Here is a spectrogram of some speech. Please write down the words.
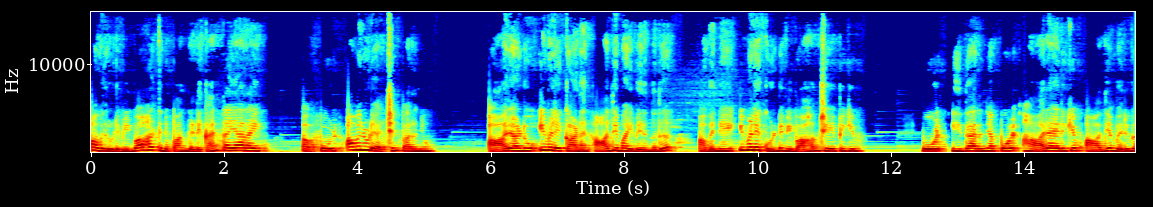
അവളുടെ വിവാഹത്തിന് പങ്കെടുക്കാൻ തയ്യാറായി. അപ്പോൾ അവളുടെ അച്ഛൻ പറഞ്ഞു ആരാണോ ഇവളെ കാണാൻ ആദ്യമായി വരുന്നത് അവനെ ഇവളെ കൊണ്ട് വിവാഹം ചെയ്യിപ്പിക്കും. അപ്പോൾ ഇതറിഞ്ഞപ്പോൾ ആരായിരിക്കും ആദ്യം വരിക?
